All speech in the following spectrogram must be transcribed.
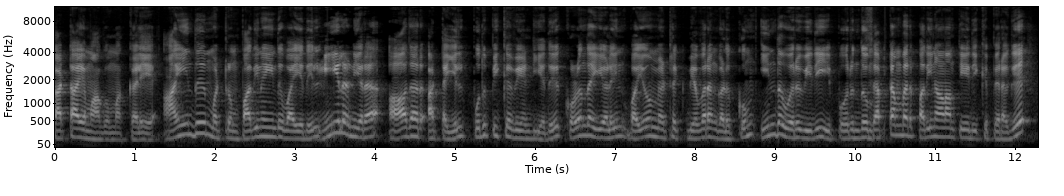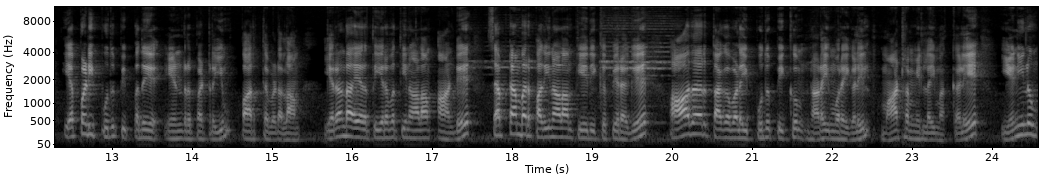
கட்டாயமாகும் மக்களே. ஐந்து மற்றும் பதினைந்து வயதில் நீல நிற ஆதார் அட்டையில் புதுப்பிக்க வேண்டியது குழந்தைகளின் பயோமெட்ரிக் விவரங்களுக்கும் இந்த ஒரு விதி பொருந்தும். செப்டம்பர் பதினாலாம் தேதிக்கு பிறகு எப்படி புதுப்பிப்பது என்று பற்றியும் பார்த்து விடலாம் இரண்டாயிரத்தி இருபத்தி நாலாம் ஆண்டு செப்டம்பர் பதினாலாம் தேதிக்கு பிறகு ஆதார் தகவலை புதுப்பிக்கும் நடைமுறைகளில் மாற்றம் இல்லை மக்களே. எனினும்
